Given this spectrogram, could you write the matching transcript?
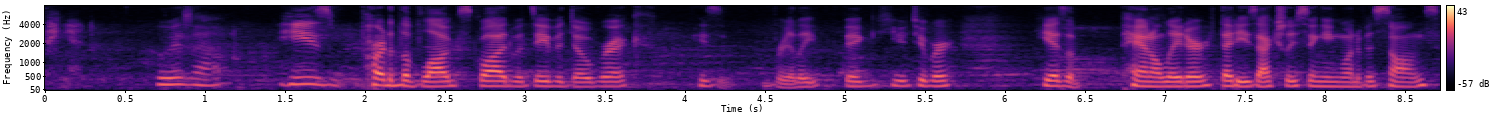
Dang it. Who is that? He's part of the vlog squad with David Dobrik. He's a really big YouTuber. He has a panel later that he's actually singing one of his songs.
